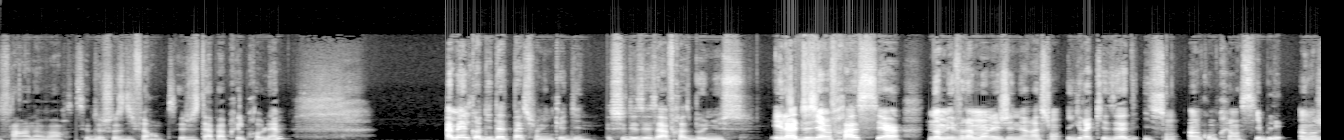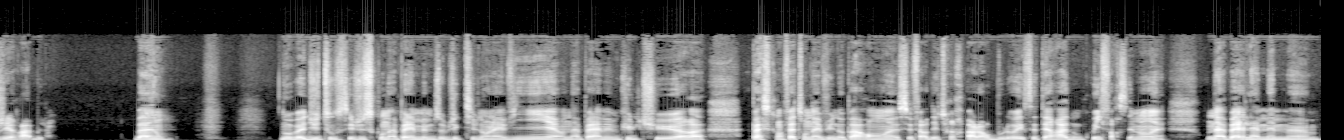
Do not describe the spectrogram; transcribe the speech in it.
Ça n'a rien à voir. C'est deux choses différentes. C'est juste que tu pas pris le problème. Ah, mais elle candidate pas sur LinkedIn. Je suis désolée, c'est la phrase bonus. Et la deuxième phrase, c'est euh, non, mais vraiment, les générations Y et Z, ils sont incompréhensibles et ingérables. Bah non. Non, pas du tout. C'est juste qu'on n'a pas les mêmes objectifs dans la vie, on n'a pas la même culture, euh, parce qu'en fait, on a vu nos parents euh, se faire détruire par leur boulot, etc. Donc oui, forcément, on n'a pas la même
